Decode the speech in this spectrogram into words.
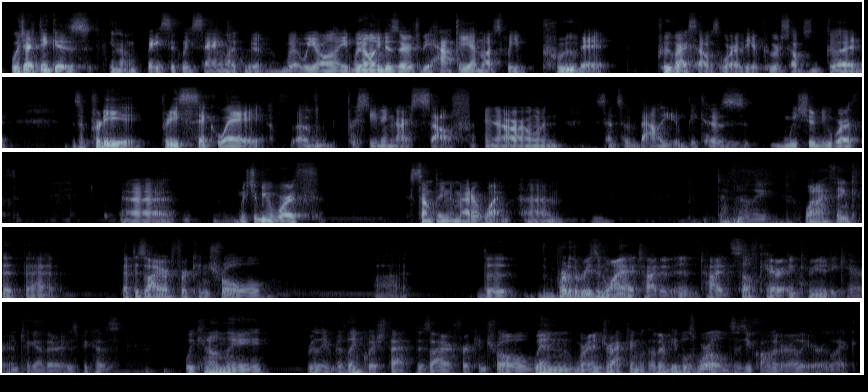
which I think is, you know, basically saying like we we, we only we only deserve to be happy unless we prove it, prove ourselves worthy, or prove ourselves good. It's a pretty pretty sick way of, perceiving ourself and our own sense of value because mm. we should be worth uh, we should be worth something no matter what um, definitely when i think that that that desire for control uh, the, the, part of the reason why i tied it tied self-care and community care in together is because we can only really relinquish that desire for control when we're interacting with other mm-hmm. people's worlds as you called it earlier like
